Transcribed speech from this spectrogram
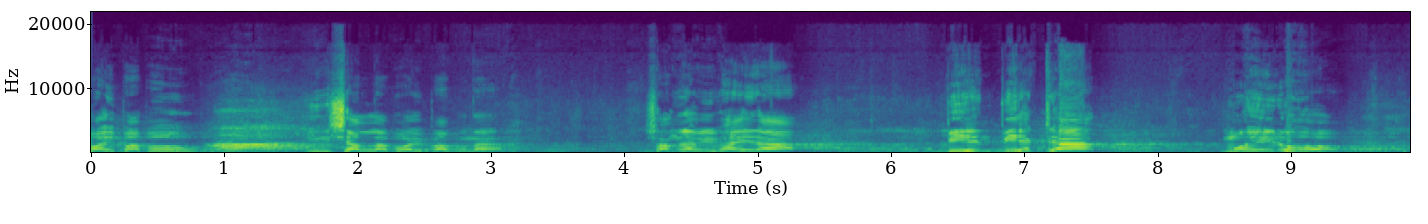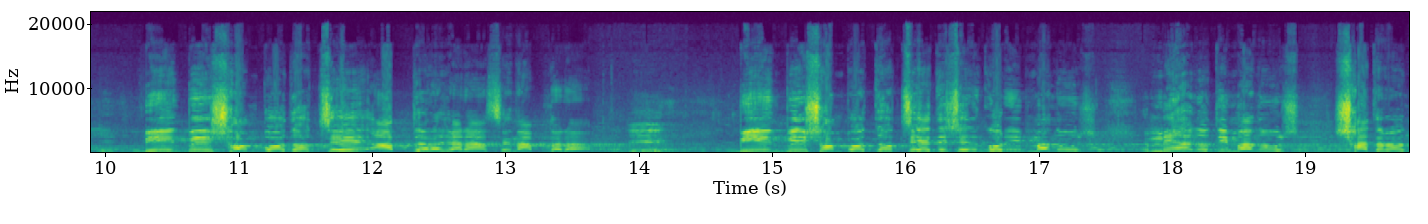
ভয় পাবো? ইনশাল্লাহ ভয় পাবো না। সংগ্রামী ভাইরা বিএনপি একটা মহিরুহ বিএনপির সম্পদ হচ্ছে আপনারা যারা আছেন আপনারা। বিএনপির সম্পদ হচ্ছে এদেশের গরিব মানুষ, মেহনতি মানুষ, সাধারণ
